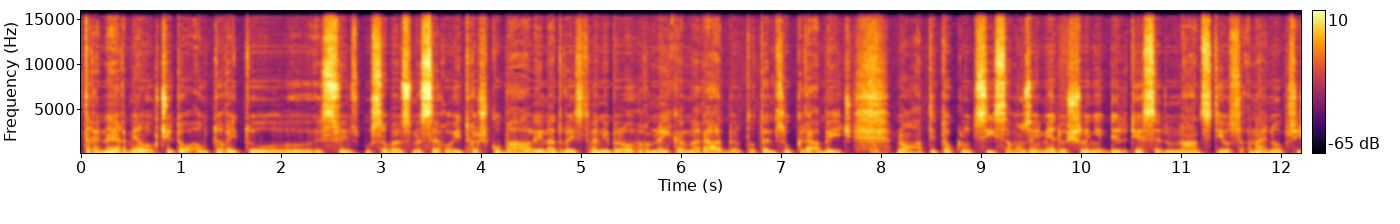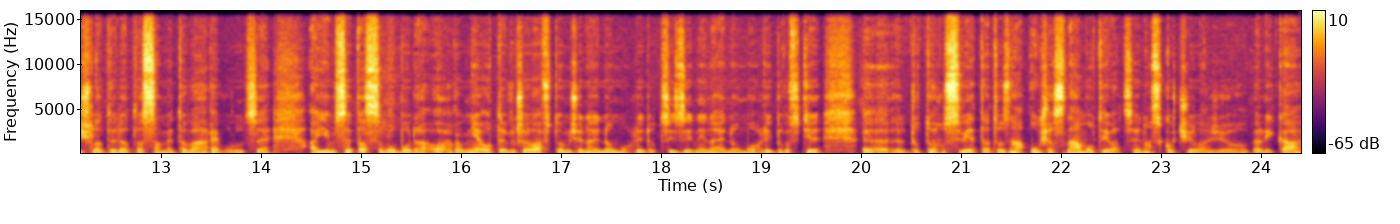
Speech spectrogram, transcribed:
trenér měl určitou autoritu. Svým způsobem jsme se ho i trošku báli. Na druhé straně byl ohromný kamarád, byl to ten cukr a byč. No a tyto kluci samozřejmě došli někdy do těch 17 a najednou přišla teda ta sametová revoluce a jim se ta svoboda ohromně otevřela v tom, že najednou mohli do ciziny, najednou mohli prostě eh, do toho světa, to zná úžasná motivace, naskočila, že jo, veliká říká,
